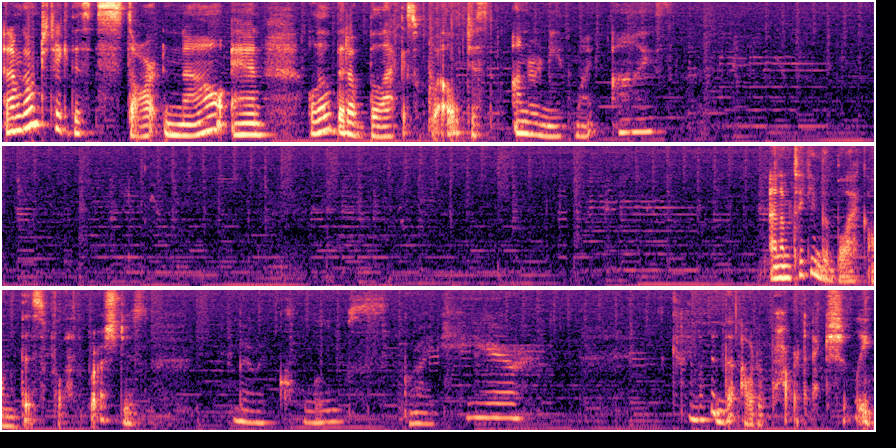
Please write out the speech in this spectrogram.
And I'm going to take this star now and a little bit of black as well, just underneath my eyes. And I'm taking the black on this flat brush, just very close right here. Kind of in the outer part actually.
